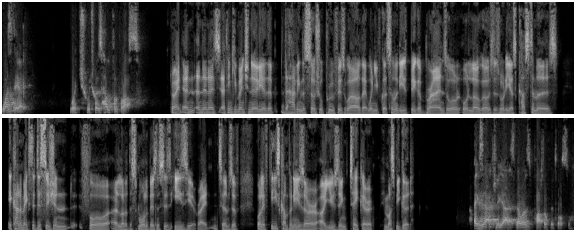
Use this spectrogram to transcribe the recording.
was there which which was helpful for us. Right, and and then as I think you mentioned earlier, that the having the social proof as well. That when you've got some of these bigger brands or or logos as already as customers, it kind of makes the decision for a lot of the smaller businesses easier, right? In terms of well, if these companies are are using Taker, it must be good. Exactly. Yes, that was part of it also.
